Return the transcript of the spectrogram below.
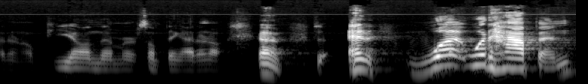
I don't know, pee on them or something, I don't know. Um, and what would happen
